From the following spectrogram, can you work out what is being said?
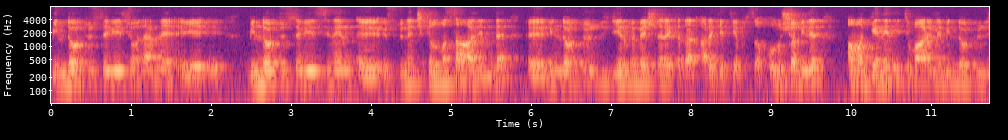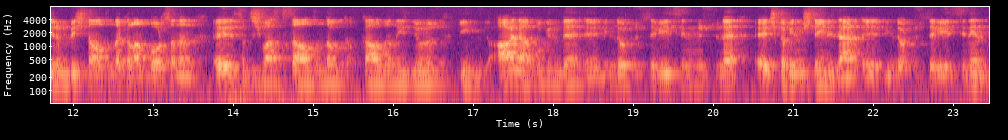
1400 seviyesi önemli. E, 1400 seviyesinin e, üstüne çıkılması halinde e, 1425'lere kadar hareket yapısı oluşabilir. Ama genel itibariyle 1425'in altında kalan borsanın e, satış baskısı altında kaldığını izliyoruz. Hala bugün de e, 1400 seviyesinin üstüne e, çıkabilmiş değiliz. Eğer e, 1400 seviyesinin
